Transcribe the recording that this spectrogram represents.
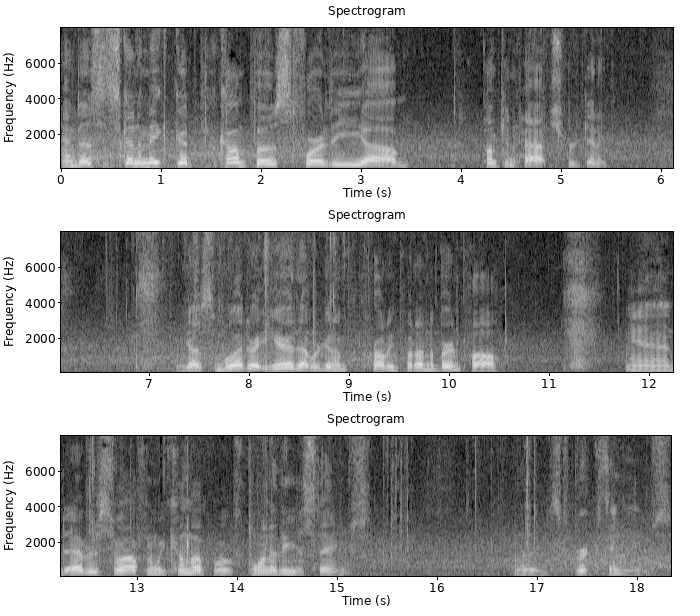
and this is going to make good compost for the um, pumpkin patch we're getting. We got some wood right here that we're going to probably put on the burn pile. And every so often we come up with one of these things. One of these brick thingies.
